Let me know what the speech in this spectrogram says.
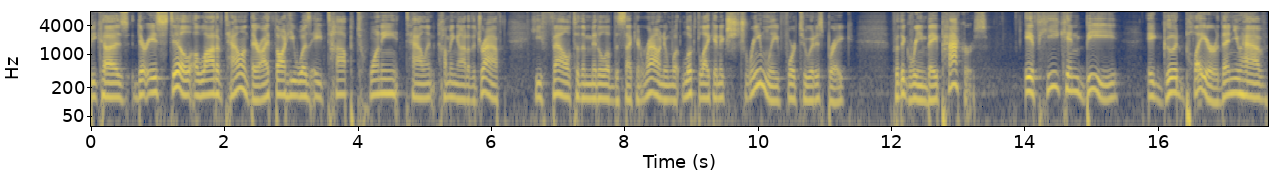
because there is still a lot of talent there. I thought he was a top 20 talent coming out of the draft he fell to the middle of the second round in what looked like an extremely fortuitous break for the Green Bay Packers. If he can be a good player, then you have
